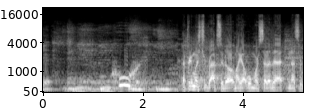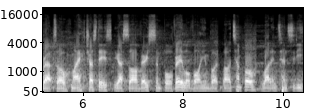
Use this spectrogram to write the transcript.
Shit. Whew. That pretty much wraps it up. I got one more set of that, and that's a wrap. So my chest days, you guys saw, very simple, very low volume, but a lot of tempo, a lot of intensity,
